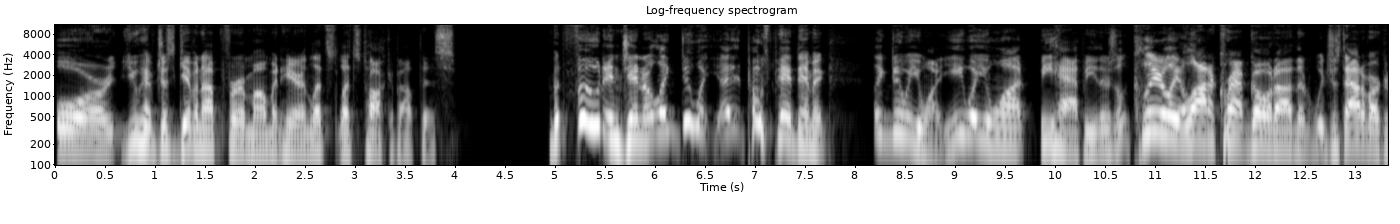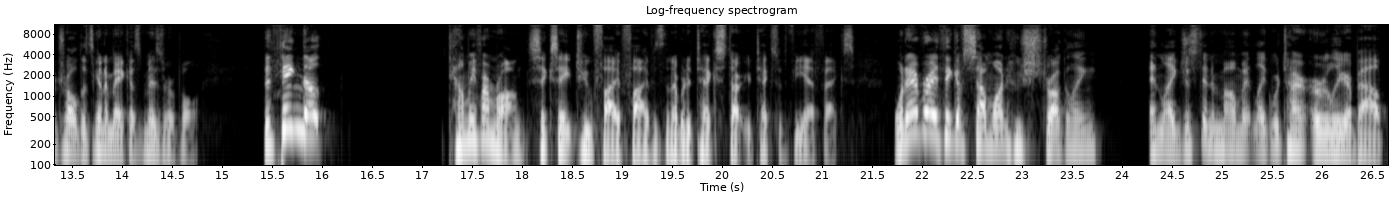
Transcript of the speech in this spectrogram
or you have just given up for a moment here and let's let's talk about this. But food in general, like do what uh, post pandemic, like do what you want. You eat what you want, be happy. There's clearly a lot of crap going on that we're just out of our control that's going to make us miserable. The thing though tell me if I'm wrong. 68255 is the number to text. Start your text with VFX. Whenever I think of someone who's struggling and like just in a moment, like we are talking earlier about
